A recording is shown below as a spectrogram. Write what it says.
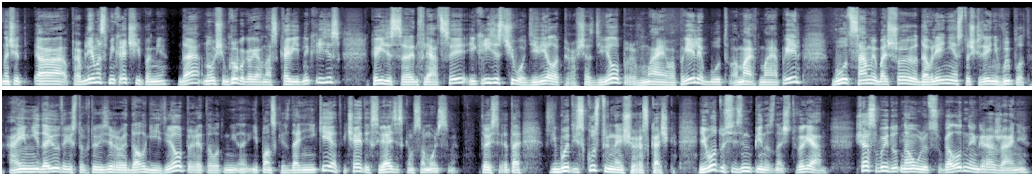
Значит, а проблема с микрочипами, да, ну, в общем, грубо говоря, у нас ковидный кризис, кризис э, инфляции и кризис чего? Девелоперов. Сейчас девелоперы в мае, в апреле будут, а март, май, апрель, будут самое большое давление с точки зрения выплат, а им не дают реструктуризировать долги. Девелоперы, это вот японское издание Никкей, отмечает их связи с комсомольцами. То есть это будет искусственная еще раскачка. И вот у Си Цзиньпина, значит, вариант. Сейчас выйдут на улицу голодные горожане,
